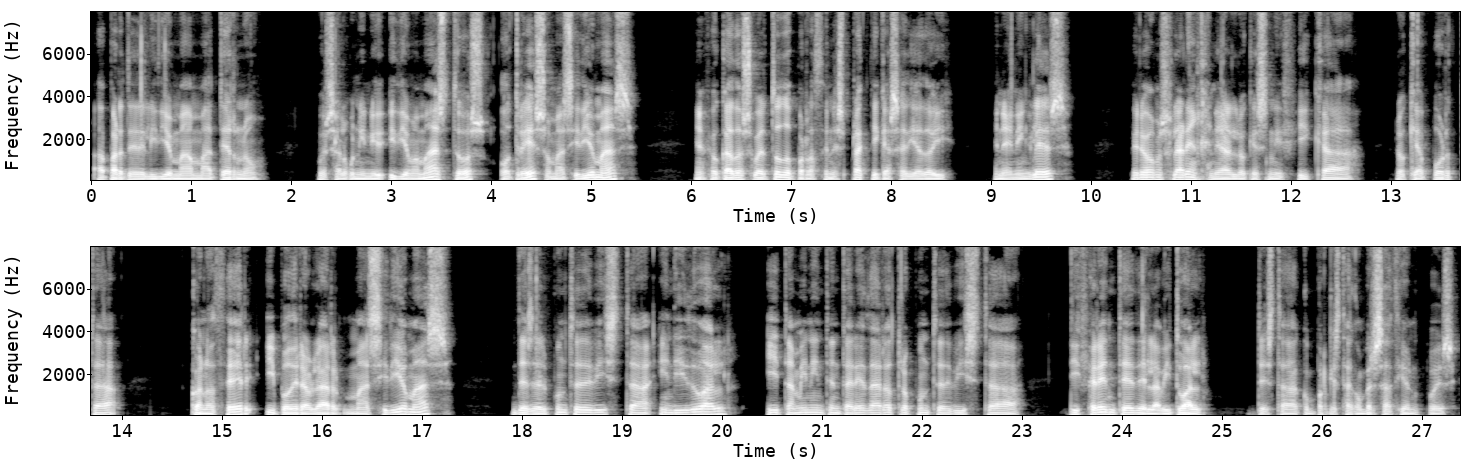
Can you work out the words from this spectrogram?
aparte del idioma materno, pues algún idioma más, dos o tres o más idiomas, enfocado sobre todo por razones prácticas a día de hoy en el inglés, pero vamos a hablar en general lo que significa, lo que aporta conocer y poder hablar más idiomas desde el punto de vista individual y también intentaré dar otro punto de vista diferente del habitual de esta porque esta conversación pues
